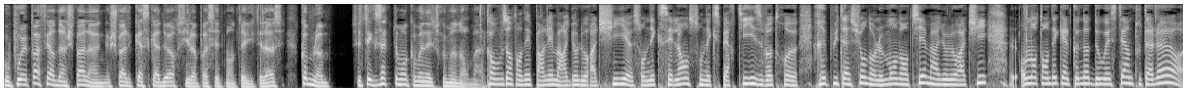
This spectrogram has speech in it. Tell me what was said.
Vous pouvez pas faire d'un cheval un cheval cascadeur s'il n'a pas cette mentalité-là. Comme l'homme. C'est exactement comme un être humain normal. Quand vous entendez parler Mario Luracci, euh, son excellence, son expertise, votre euh, réputation dans le monde entier, Mario Luracci, euh, on entendait quelques notes de western tout à l'heure.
